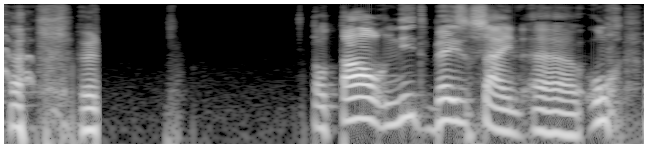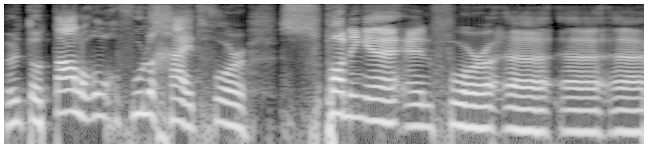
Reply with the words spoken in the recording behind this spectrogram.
hun totaal niet bezig zijn. Uh, hun totale ongevoeligheid voor spanningen en voor uh, uh,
